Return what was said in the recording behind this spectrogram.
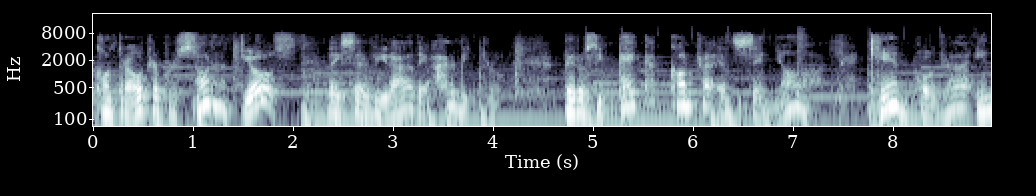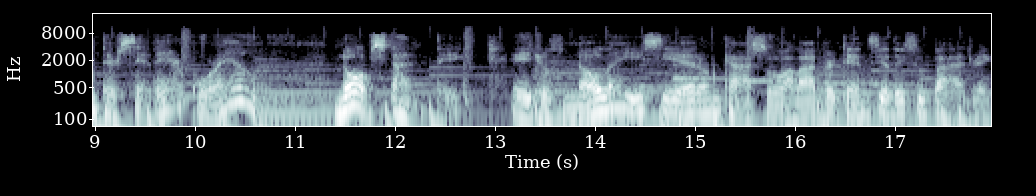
contra otra persona, Dios le servirá de árbitro. Pero si peca contra el Señor, ¿quién podrá interceder por él? No obstante, ellos no le hicieron caso a la advertencia de su padre,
